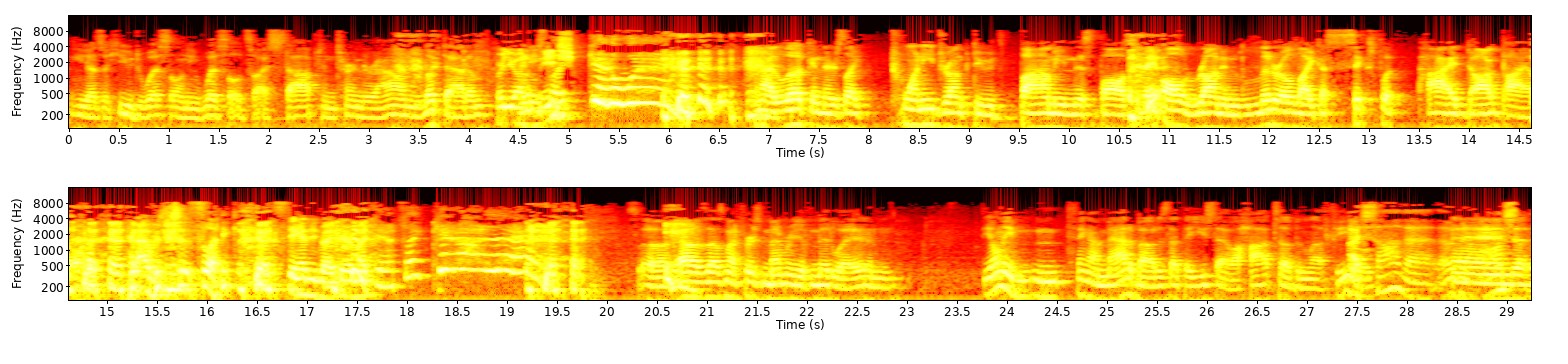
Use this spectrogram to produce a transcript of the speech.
He has a huge whistle, and he whistled. So I stopped and turned around and looked at him. Were you on and a he's leash? Like, Get away! and I look, and there's like 20 drunk dudes bombing this ball. So they all run in literal like a six foot high dog pile, and I was just like standing right there. My dad's like, "Get out of there!" So that was that was my first memory of Midway, and the only mm, thing I'm mad about is that they used to have a hot tub in left field. I saw that. That would and awesome. uh,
